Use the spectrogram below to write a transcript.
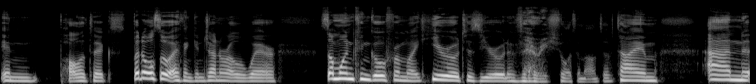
in politics, but also I think in general, where someone can go from like hero to zero in a very short amount of time. And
